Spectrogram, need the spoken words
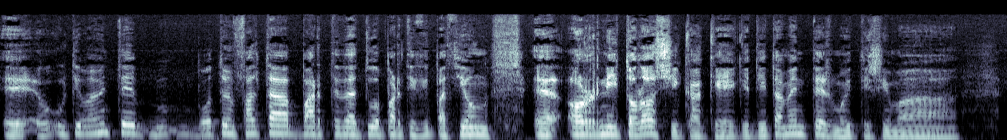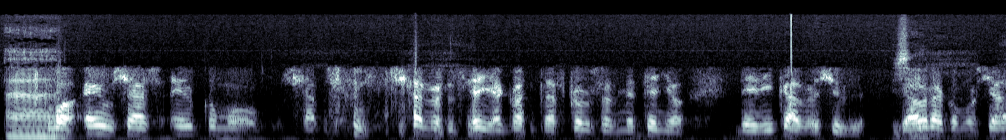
eh, últimamente voto en falta parte da túa participación eh, ornitolóxica que que ti tamén tes moitísima eh... bueno, eu xa eu como xa, xa non sei a quantas cousas me teño dedicado, Xulia. Sí. E agora como xa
